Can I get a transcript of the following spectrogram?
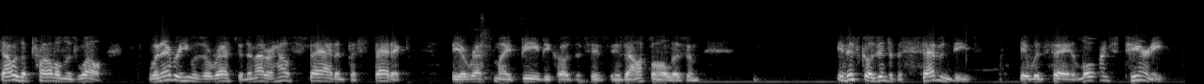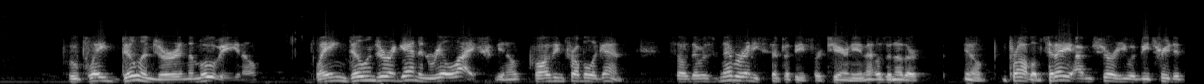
that was a problem as well. Whenever he was arrested, no matter how sad and pathetic the arrest might be because of his, his alcoholism, if this goes into the 70s, it would say Lawrence Tierney, who played Dillinger in the movie, you know, playing Dillinger again in real life, you know, causing trouble again. So there was never any sympathy for Tierney, and that was another, you know, problem. Today, I'm sure he would be treated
